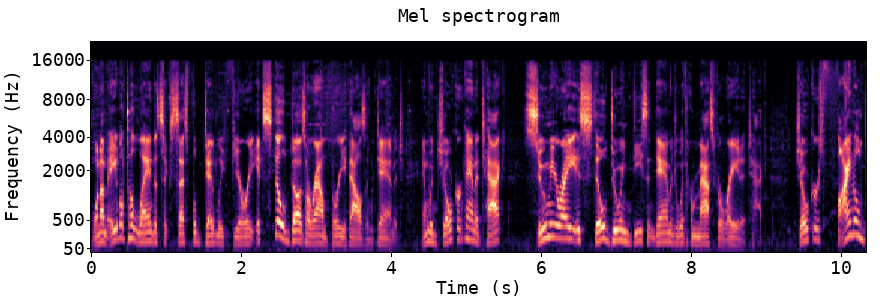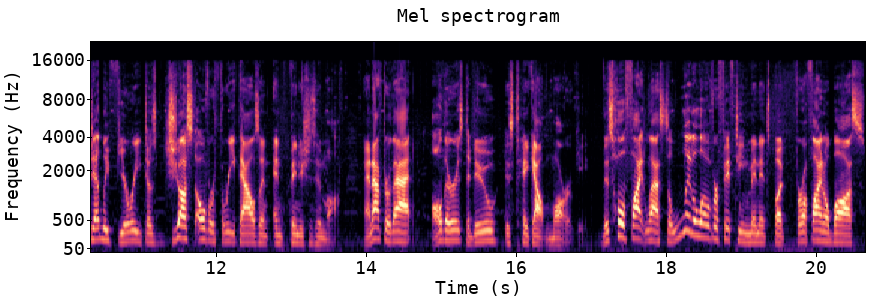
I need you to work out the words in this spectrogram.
When I'm able to land a successful Deadly Fury, it still does around 3000 damage. And when Joker can attack, Sumire is still doing decent damage with her Masquerade attack. Joker's final Deadly Fury does just over 3000 and finishes him off. And after that, all there is to do is take out Maruki. This whole fight lasts a little over 15 minutes, but for a final boss,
